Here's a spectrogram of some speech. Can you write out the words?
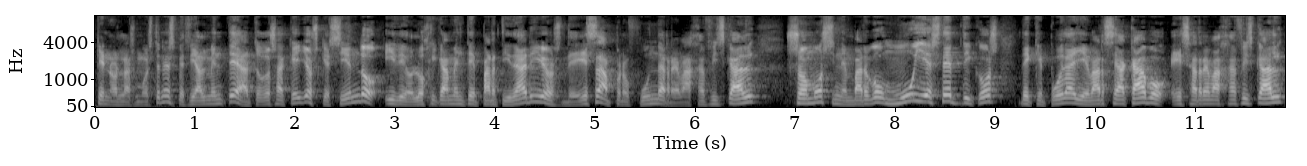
Que nos las muestren especialmente a todos aquellos que siendo ideológicamente partidarios de esa profunda rebaja fiscal, somos, sin embargo, muy escépticos de que pueda llevarse a cabo esa rebaja fiscal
